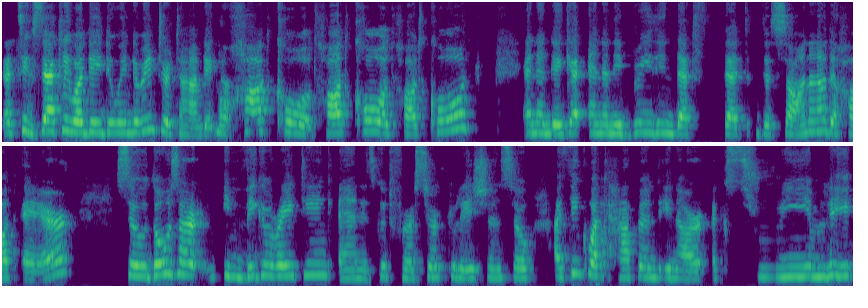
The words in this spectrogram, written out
exactly what they do in the winter time. They go hot, cold, hot, cold, hot, cold, and then they get and then they breathe in that that the sauna, the hot air. So those are invigorating and it's good for our circulation. So I think what happened in our extremely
